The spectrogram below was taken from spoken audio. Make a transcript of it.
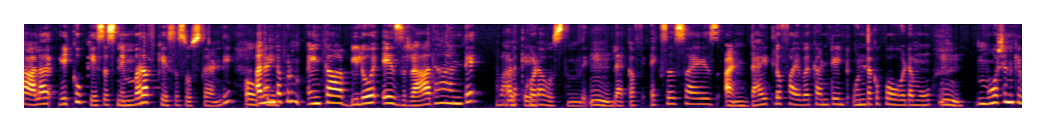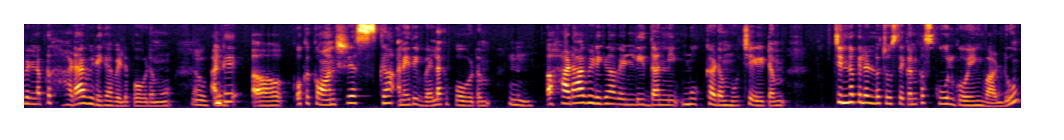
చాలా ఎక్కువ కేసెస్ నెంబర్ ఆఫ్ కేసెస్ వస్తాయండి. అలాంటప్పుడు ఇంకా బిలో ఏజ్ రాదా అంటే వాళ్ళకి. కూడా వస్తుంది. ల్యాక్ ఆఫ్ ఎక్సర్సైజ్ అండ్ డైట్లో ఫైబర్ కంటెంట్ ఉండకపోవడము. మోషన్కి వెళ్ళినప్పుడు హడావిడిగా వెళ్ళిపోవడము. అంటే ఒక కాన్షియస్గా అనేది వెళ్ళకపోవడం Mm. ఆ హడావిడిగా వెళ్ళి దాన్ని ముక్కడము చేయటం చిన్నపిల్లల్లో చూస్తే కనుక స్కూల్ గోయింగ్ వాళ్ళు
